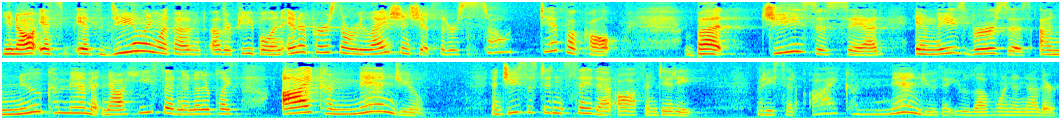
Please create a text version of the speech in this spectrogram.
You know, it's, it's dealing with other people and interpersonal relationships that are so difficult. But Jesus said in these verses, a new commandment. Now, he said in another place, I command you. And Jesus didn't say that often, did he? But he said, I command you that you love one another.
